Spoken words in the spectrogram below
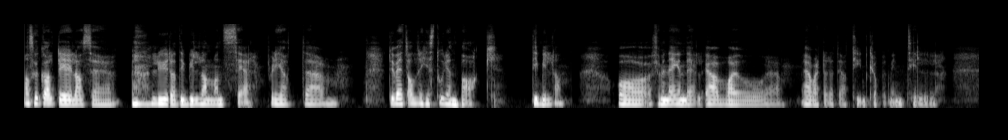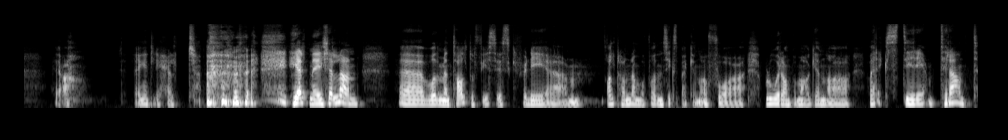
man skal ikke alltid la seg lure av de bildene man ser, fordi at uh, du vet aldri historien bak de bildene. Og for min egen del, jeg var jo eh, Jeg har vært der at jeg har tynt kroppen min til ja, egentlig helt Helt ned i kjelleren. Uh, både mentalt og fysisk, fordi um, alt handler om å få den sixpacken og få blodårene på magen og være ekstremt trent.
